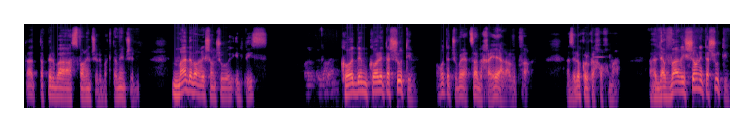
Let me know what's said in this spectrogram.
אתה תטפל בספרים שלי, בכתבים שלי. מה הדבר הראשון שהוא הדפיס? קודם כל את השו"תים. למרות התשובה יצאה בחיי הרב כבר, אז זה לא כל כך חוכמה. אבל דבר ראשון את השו"תים.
